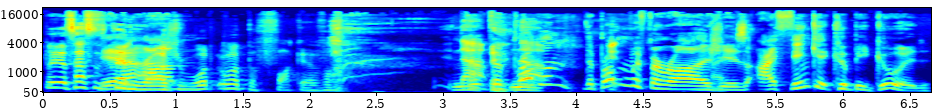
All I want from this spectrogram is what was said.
but Assassin's Yeah, Creed Mirage, um, what, what the fuck ever. Nah, the nah. problem the problem with Mirage is I think it could be good,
